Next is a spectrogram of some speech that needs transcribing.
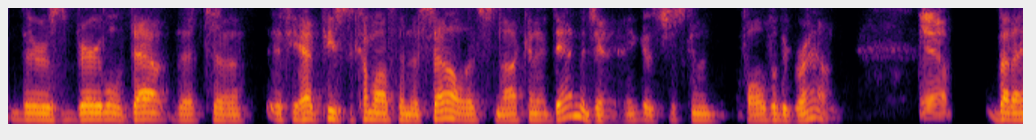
there's very little doubt that uh, if you had pieces come off in the nacelle, it's not going to damage anything. It's just going to fall to the ground. Yeah. But I,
